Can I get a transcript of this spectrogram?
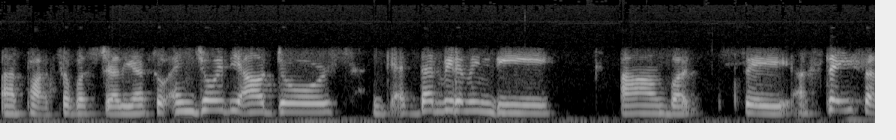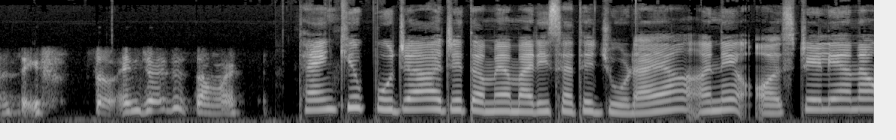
uh, parts of Australia. So enjoy the outdoors, get that vitamin D, um, but stay, uh, stay sun safe. So enjoy the summer. Thank you Pooja આજે તમે અમારી સાથે જોડાયા અને ઓસ્ટ્રેલિયાના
